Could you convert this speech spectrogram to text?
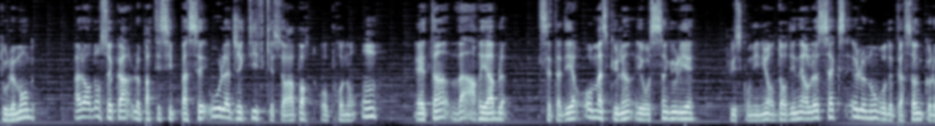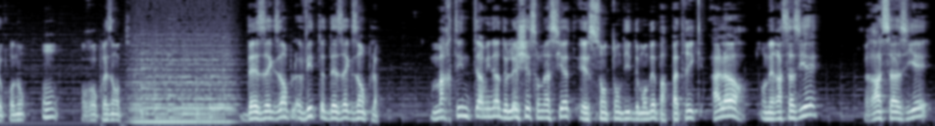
tout le monde, alors dans ce cas, le participe passé ou l'adjectif qui se rapporte au pronom on est un variable, c'est-à-dire au masculin et au singulier, puisqu'on ignore d'ordinaire le sexe et le nombre de personnes que le pronom on représente. Des exemples, vite des exemples. Martine termina de lécher son assiette et s'entendit demander par Patrick Alors, on est rassasié Rassasié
